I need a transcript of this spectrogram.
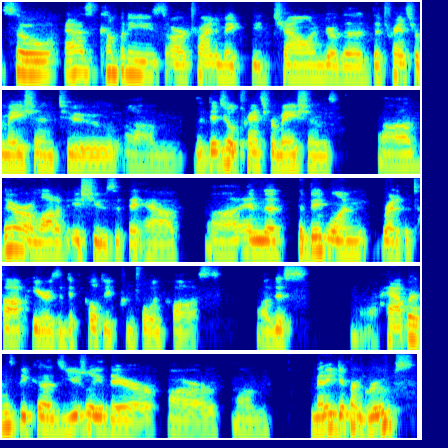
So as companies are trying to make the challenge or the, the transformation to um, the digital transformations, uh, there are a lot of issues that they have. Uh, and the, the big one right at the top here is the difficulty of controlling costs. Uh, this happens because usually there are um, many different groups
